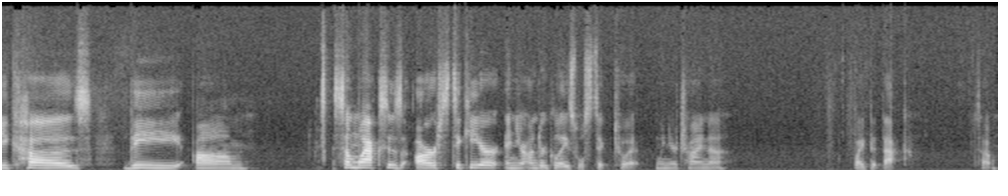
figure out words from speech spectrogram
because the um, some waxes are stickier and your underglaze will stick to it when you're trying to wipe it back. So,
